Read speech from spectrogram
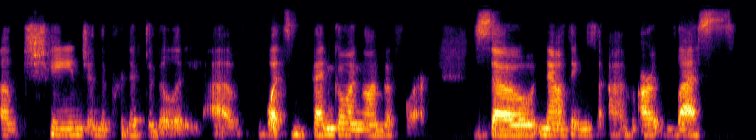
a change in the predictability of what's been going on before. So now things um, are less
